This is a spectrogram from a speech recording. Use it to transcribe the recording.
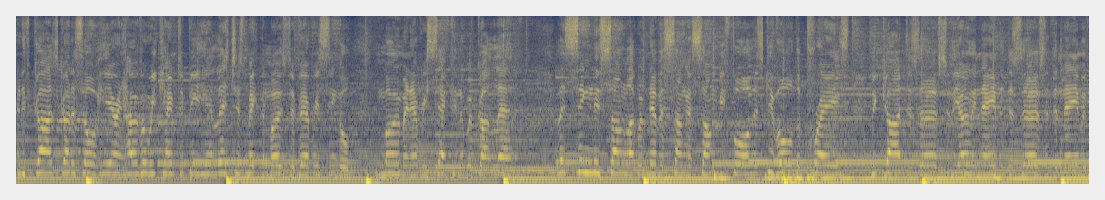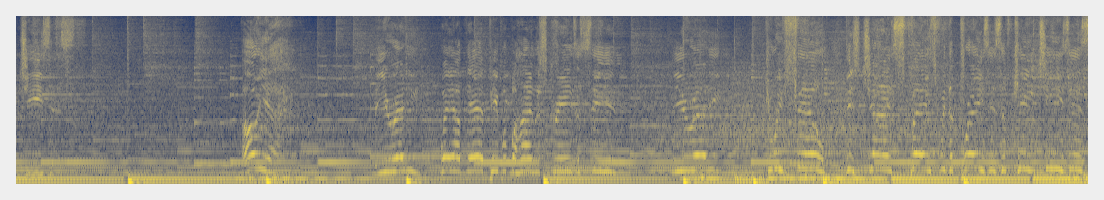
and if God's got us all here, and however we came to be here, let's just make the most of every single moment, every second that we've got left. Let's sing this song like we've never sung a song before. Let's give all the praise that God deserves to the only name that deserves it, the name of Jesus. Oh, yeah. You ready? Way up there, people behind the screens, I see you. Are you ready? Can we fill this giant space with the praises of King Jesus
